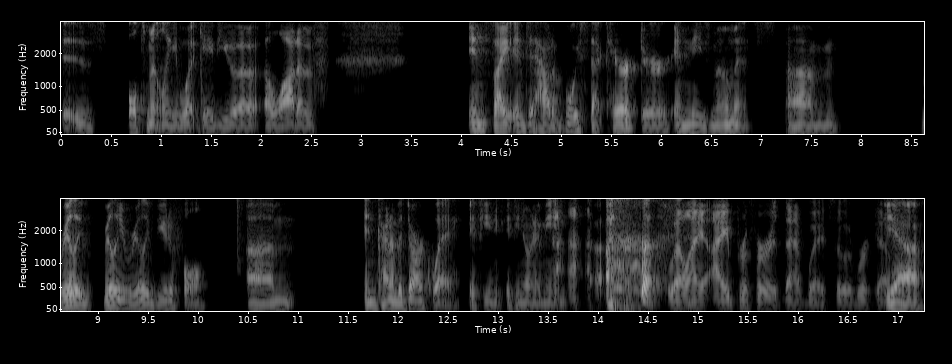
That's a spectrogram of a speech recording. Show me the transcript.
is ultimately what gave you a, a lot of insight into how to voice that character in these moments. Um, really, really, really beautiful. Um, in kind of a dark way, if you if you know what I mean. well, I I prefer it that way, so it worked out. Yeah.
